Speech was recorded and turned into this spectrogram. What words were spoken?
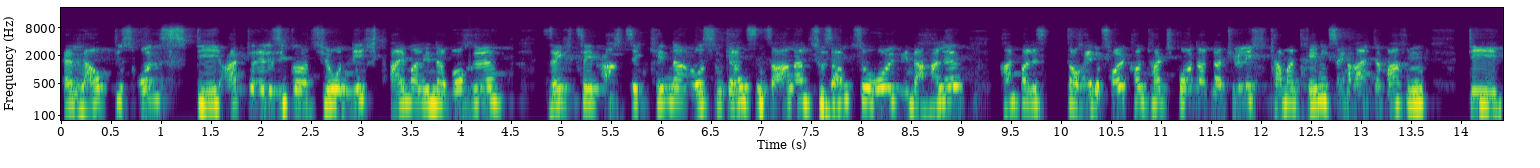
erlaubt es uns die aktuelle Situation nicht, einmal in der Woche 16, 18 Kinder aus dem ganzen Saarland zusammenzuholen in der Halle Handball ist auch eine Vollkontaktsportart. Natürlich kann man Trainingsinhalte machen, die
